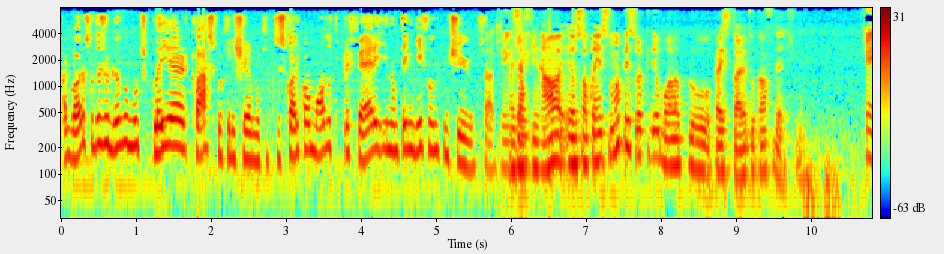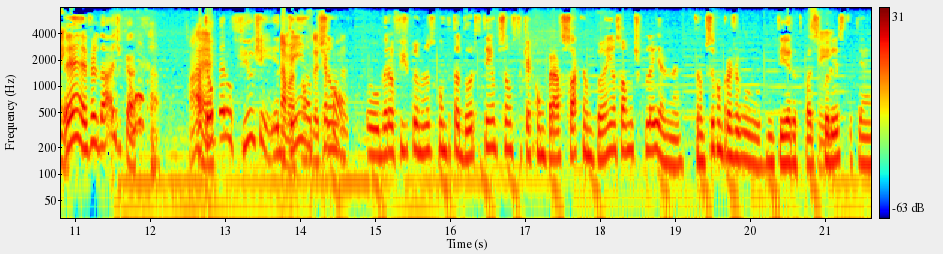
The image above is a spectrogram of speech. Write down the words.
agora eu só tô jogando o multiplayer clássico que ele chama, que tu escolhe qual modo tu prefere e não tem ninguém falando contigo, sabe? Mas então, afinal, eu só conheço uma pessoa que deu bola pro, pra história do Call of Duty. Né? Quem? É, é verdade, cara. Ah, Até é. o Battlefield, ele não, tem a é opção. É o Battlefield, pelo menos no computador, tu tem a opção se tu quer comprar só a campanha ou só multiplayer, né? Tu não precisa comprar o jogo inteiro, tu pode Sim. escolher se tu quer.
